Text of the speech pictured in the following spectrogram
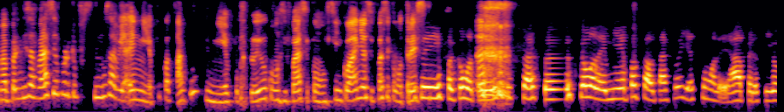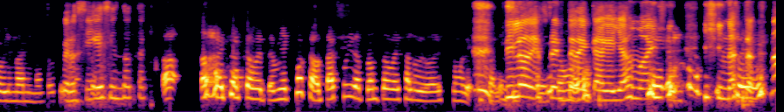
me aprendí esa frase porque pues, no sabía en mi época otaku, en mi época, lo digo como si fuera hace como cinco años y fue hace como tres. Sí, fue como tres, exacto, es como de mi época otaku y es como de, ah, pero sigo viendo anime, entonces. Pero no sigue siendo otaku. Ajá, exactamente, mi época otaku y de pronto ves a los es como de, Dilo de este, frente como de Kageyama y, y Hinata. Sí. No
